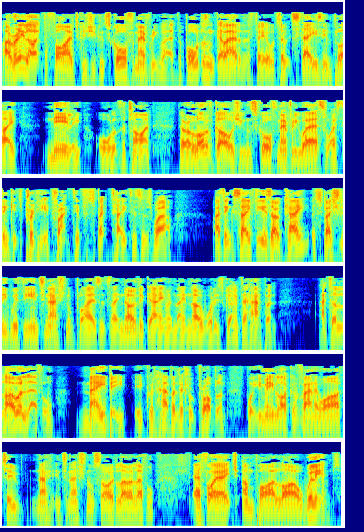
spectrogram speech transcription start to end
I really like the fives because you can score from everywhere. The ball doesn't go out of the field, so it stays in play nearly all of the time. There are a lot of goals you can score from everywhere, so I think it's pretty attractive for spectators as well. I think safety is okay, especially with the international players as they know the game and they know what is going to happen. At a lower level, maybe it could have a little problem. What you mean like a Vanuatu na- international side lower level? FIH umpire Lyle Williams.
